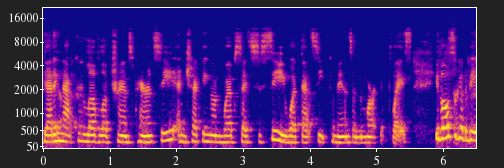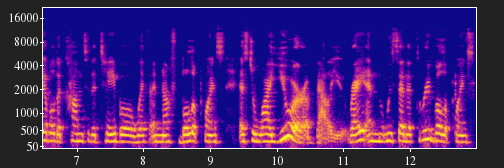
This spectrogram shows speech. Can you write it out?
getting yeah. that level of transparency, and checking on websites to see what that seat commands in the marketplace. You've also got to be able to come to the table with enough bullet points as to why you are of value, right? And we said that three bullet points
